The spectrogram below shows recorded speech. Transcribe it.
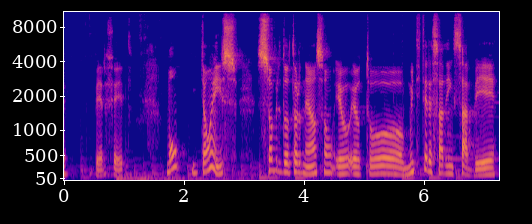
Perfeito. Bom, então é isso. Sobre o Dr. Nelson, eu, eu tô muito interessado em saber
